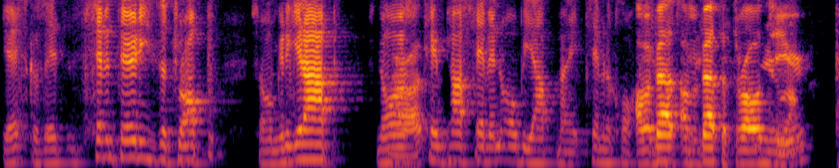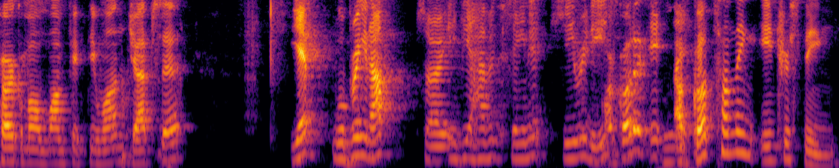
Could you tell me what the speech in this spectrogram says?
Yes, because it's seven thirty is the drop. So I'm going to get up. Nice, Alright. ten past seven. I'll be up, mate. Seven o'clock. I'm about I'm about to throw it to you. Pokemon 151 Jap set. Yep, we'll bring it up. So if you haven't seen it, here it is. I've got it. I've got something interesting,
